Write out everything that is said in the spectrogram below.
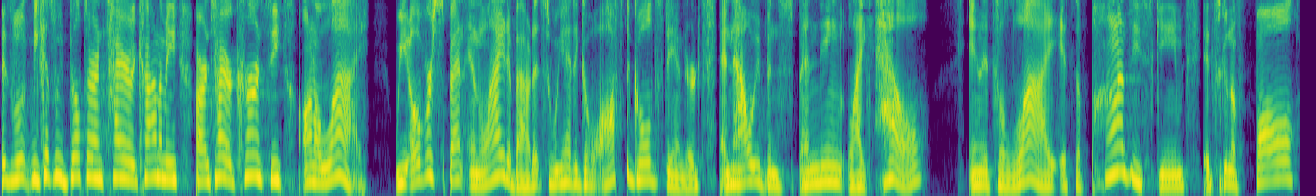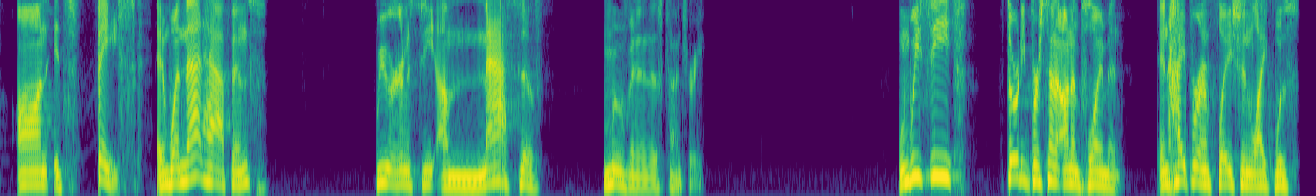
is because we built our entire economy, our entire currency on a lie. We overspent and lied about it, so we had to go off the gold standard, and now we've been spending like hell. And it's a lie, it's a Ponzi scheme. It's going to fall on its face. And when that happens, we are going to see a massive movement in this country. When we see 30% unemployment and hyperinflation, like was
